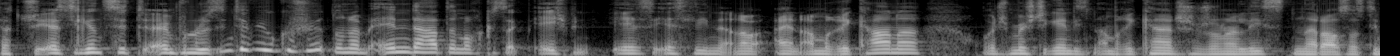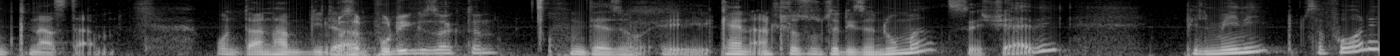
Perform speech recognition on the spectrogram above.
Der hat zuerst die ganze Zeit einfach nur das Interview geführt und am Ende hat er noch gesagt, ey, ich bin erst erster Linie ein Amerikaner und ich möchte gerne diesen amerikanischen Journalisten raus aus dem Knast haben. Und dann haben die Was da, hat Putin gesagt dann? der so, äh, kein Anschluss unter dieser Nummer, sehr schade. Pilmeni, gibt's da vorne?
